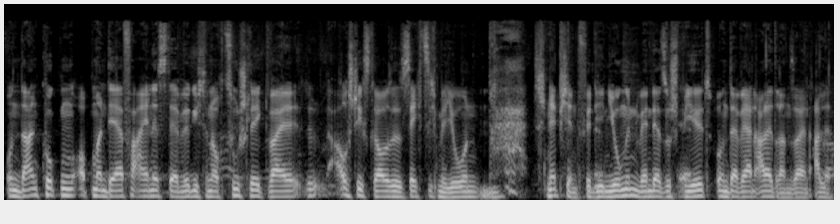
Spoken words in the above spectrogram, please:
und dann gucken, ob man der Verein ist, der wirklich dann auch zuschlägt, weil Ausstiegsklausel 60 Millionen, pah, Schnäppchen für den Jungen, wenn der so spielt und da werden alle dran sein, alle.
